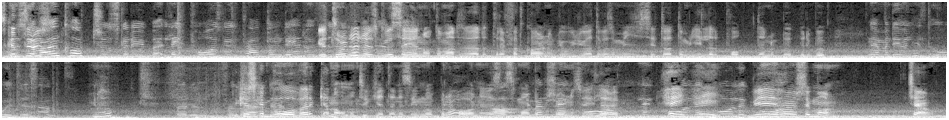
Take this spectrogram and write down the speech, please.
ska om det inte ska du... vara en kort så ska du ju bara- lägg på, ska du prata om det då? Jag trodde du skulle säga något om att du hade träffat Karin och Jojo, att det var så mysigt och att de gillade podden och bubbelibubb. Nej men det är väl helt ointressant. Ja. För, för Du kanske kan påverka någon och tycka att den är så himla bra när det är så Ja, smarta personer som gillar det. Hej, hej! Vi hörs imorgon. Ciao!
